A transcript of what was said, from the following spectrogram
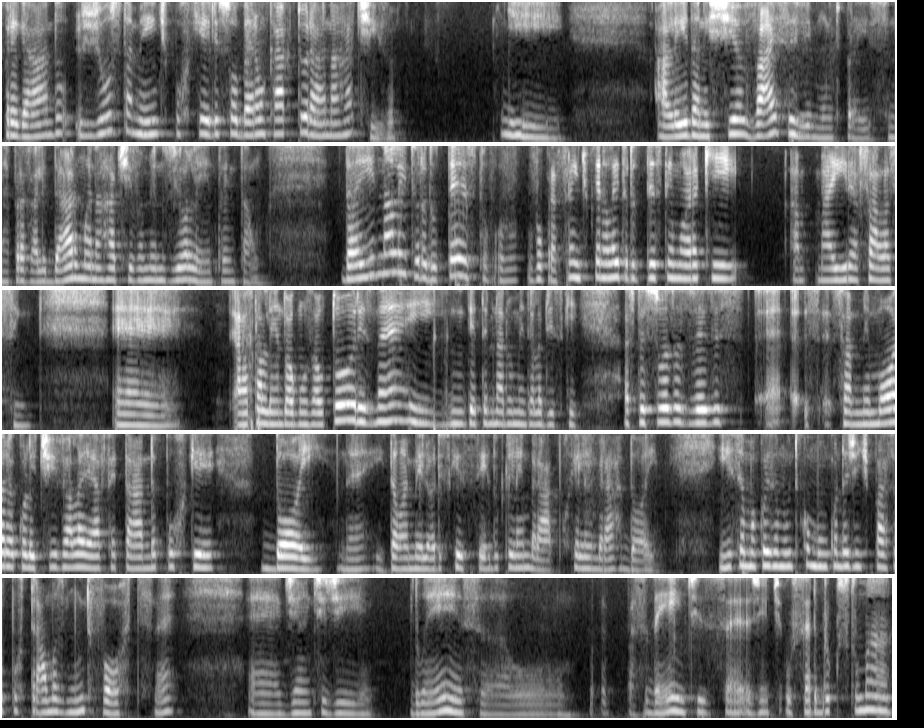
pregado, justamente porque eles souberam capturar a narrativa. E a lei da anistia vai servir muito para isso, né? Para validar uma narrativa menos violenta, então. Daí, na leitura do texto, vou para frente, porque na leitura do texto tem uma hora que a Maíra fala assim: é, ela está lendo alguns autores, né? E em determinado momento ela diz que as pessoas às vezes é, essa memória coletiva ela é afetada porque dói, né? Então é melhor esquecer do que lembrar, porque lembrar dói. E isso é uma coisa muito comum quando a gente passa por traumas muito fortes, né? É, diante de doença ou acidentes, é, a gente, o cérebro costuma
